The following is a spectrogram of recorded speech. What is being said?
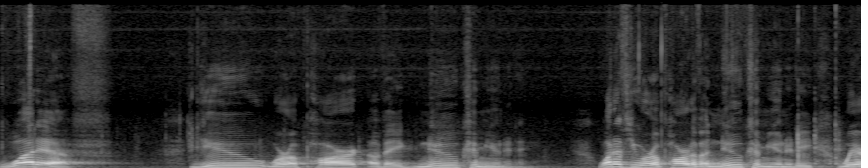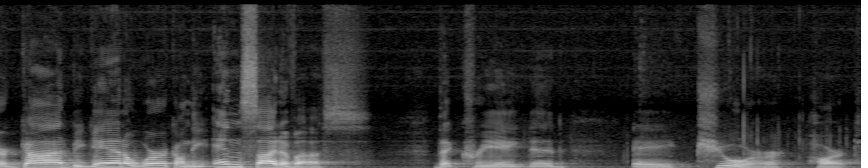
what if you were a part of a new community? What if you were a part of a new community where God began a work on the inside of us? that created a pure heart.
